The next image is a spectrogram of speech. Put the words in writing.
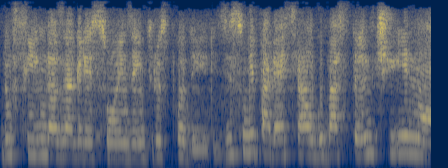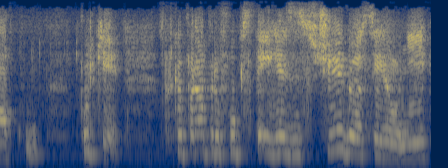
do fim das agressões entre os poderes. Isso me parece algo bastante inócuo. Por quê? Porque o próprio Fux tem resistido a se reunir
